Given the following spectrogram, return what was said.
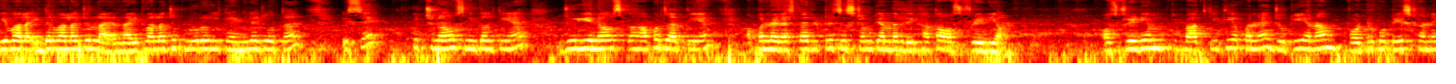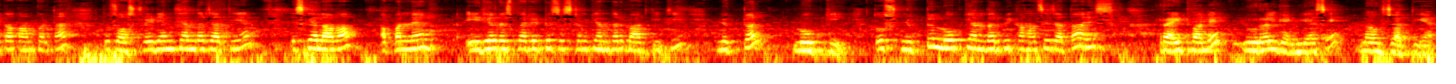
ये वाला, इधर वाला जो राइट वाला जो प्लूरल गैंगलिया जो होता है, इससे कुछ नर्व्स निकलती हैं, जो ये नर्व्स कहाँ पर जाती हैं? अपन ने रेस्पिरेटरी सिस्टम के अंदर देखा था ऑस्ट्रेडियम ऑस्ट्रेडियम की बात की थी अपन ने, जो कि है ना वाटर को टेस्ट करने का काम करता है तो ऑस्ट्रेडियम के अंदर जाती है। इसके अलावा अपन ने एरियल रेस्पिरेटरी सिस्टम के अंदर बात की थी, न्यूक्टल लोब की। तो उस न्यूक्टल लोब के अंदर भी कहाँ से जाता है, इस राइट वाले प्लूरल गैंगलिया से नर्व्स जाती है।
